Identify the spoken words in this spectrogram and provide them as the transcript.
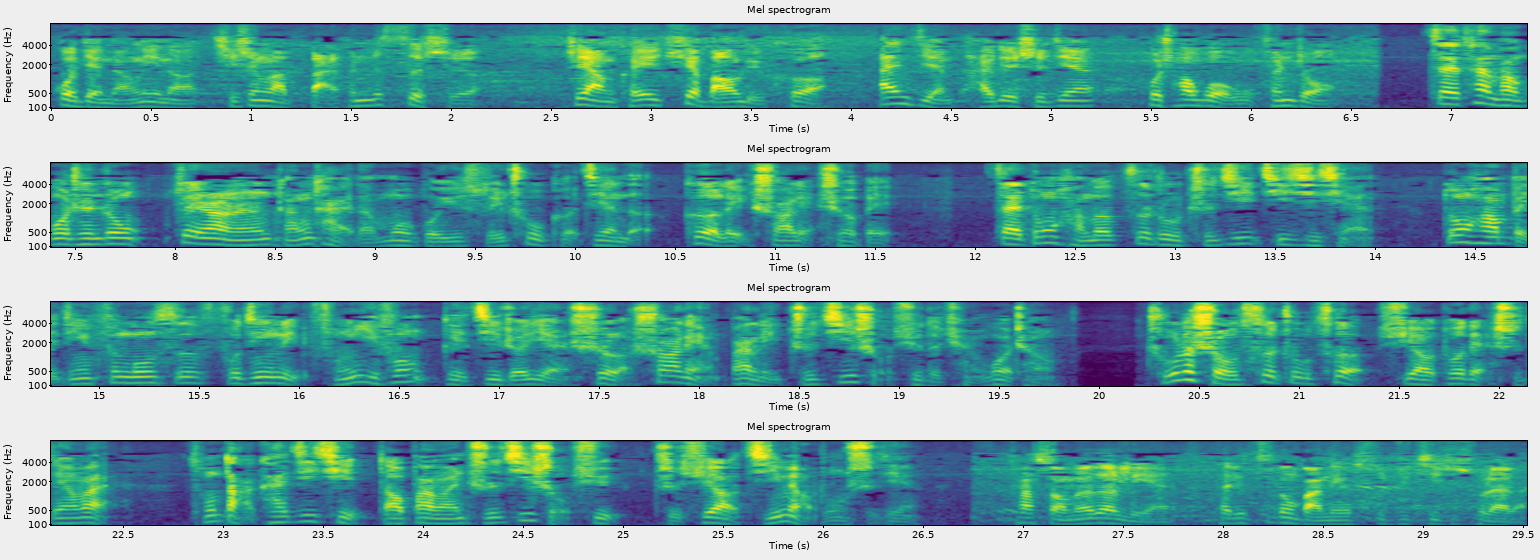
过检能力呢，提升了百分之四十，这样可以确保旅客安检排队时间不超过五分钟。在探访过程中，最让人感慨的莫过于随处可见的各类刷脸设备。在东航的自助值机机器前，东航北京分公司副经理冯毅峰给记者演示了刷脸办理值机手续的全过程。除了首次注册需要多点时间外，从打开机器到办完值机手续只需要几秒钟时间。他扫描的脸，他就自动把那个数据提取出来了，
